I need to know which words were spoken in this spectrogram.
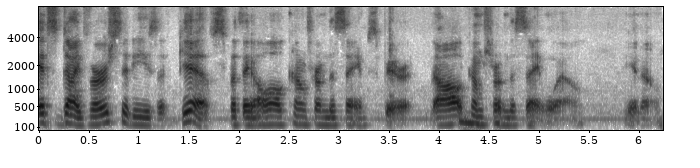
it's diversities of gifts, but they all come from the same spirit. It all comes from the same well, you know.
